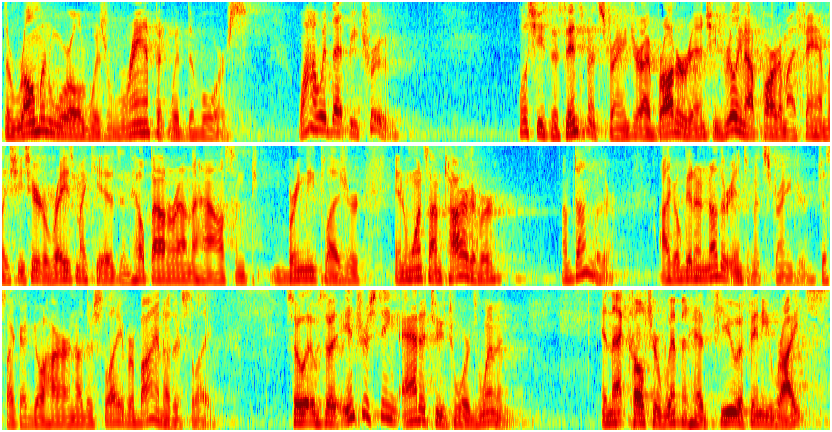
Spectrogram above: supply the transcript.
the Roman world was rampant with divorce. Why would that be true? Well, she's this intimate stranger. I brought her in. She's really not part of my family. She's here to raise my kids and help out around the house and bring me pleasure. And once I'm tired of her, I'm done with her. I go get another intimate stranger, just like I'd go hire another slave or buy another slave. So it was an interesting attitude towards women. In that culture, women had few, if any, rights.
